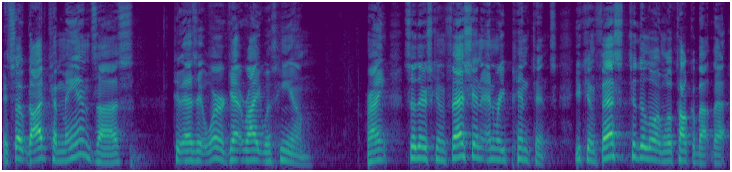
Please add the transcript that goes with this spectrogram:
And so God commands us to, as it were, get right with him. Right? So there's confession and repentance. You confess to the Lord, and we'll talk about that.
